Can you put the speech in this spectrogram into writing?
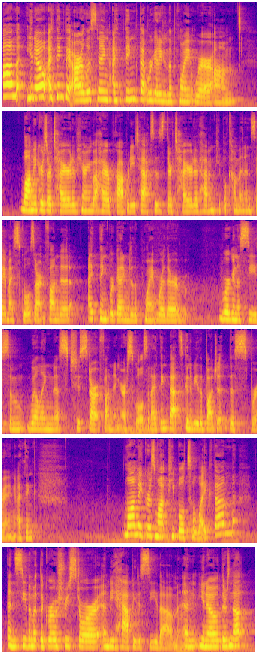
Um, you know, I think they are listening. I think that we're getting to the point where um, lawmakers are tired of hearing about higher property taxes. They're tired of having people come in and say, my schools aren't funded. I think we're getting to the point where they're we're going to see some willingness to start funding our schools. And I think that's going to be the budget this spring. I think lawmakers want people to like them and see them at the grocery store and be happy to see them. Right. And, you know, there's not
